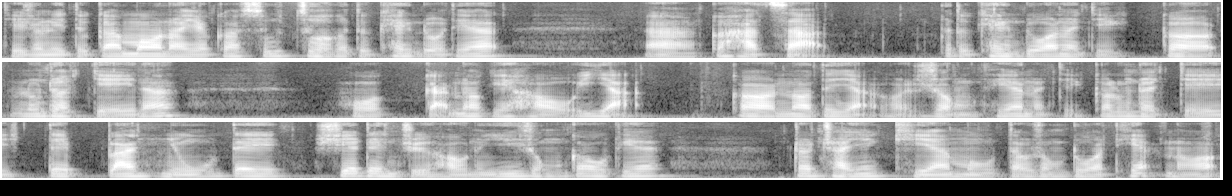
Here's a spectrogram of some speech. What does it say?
thì trong này tụ cá mò này có số chùa, có tụ khen đùa theo à có hạt sạ cái tụi khen đua này, chỉ có luôn cho chị đó. Hoặc cả nó cái hậu ý dạ có nó tới dạ có rồng thế là chỉ có luôn cho chị tê plan nhũ tê xe đến chữ hậu này như rồng câu thế cho trái những kia mù tao rồng đua thế nó.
